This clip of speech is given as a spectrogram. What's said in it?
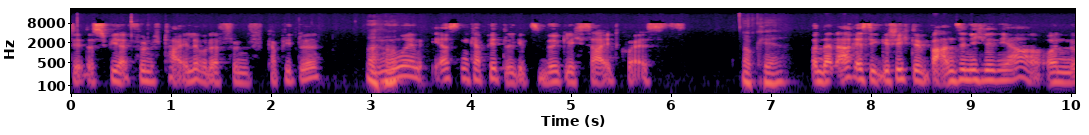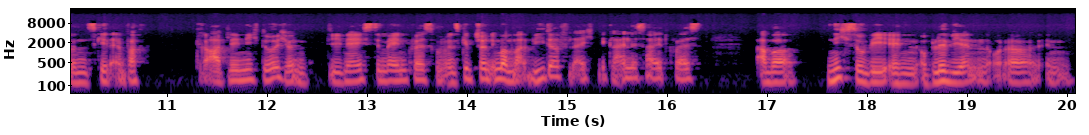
das Spiel hat fünf Teile oder fünf Kapitel. Und nur im ersten Kapitel gibt es wirklich Sidequests. Okay. Und danach ist die Geschichte wahnsinnig linear und, und es geht einfach geradlinig durch und die nächste Main Quest kommt. Und es gibt schon immer mal wieder vielleicht eine kleine Sidequest, aber nicht so wie in Oblivion oder in,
